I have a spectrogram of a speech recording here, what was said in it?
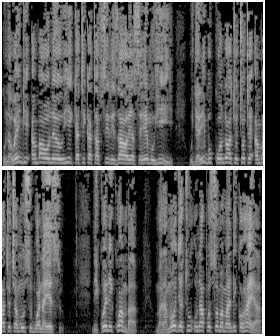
kuna wengi ambao leo hii katika tafsiri zao ya sehemu hii hujaribu kuondoa chochote ambacho chamuhusu bwana yesu. Ni kweli kwamba mara moja tu unaposoma maandiko haya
